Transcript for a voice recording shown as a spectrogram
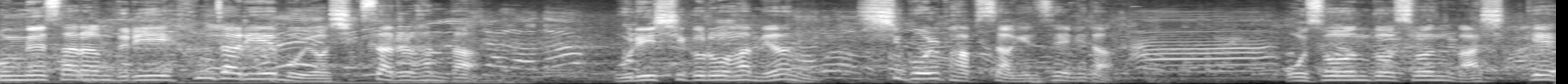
동네 사람들이 한 자리에 모여 식사를 한다. 우리식으로 하면 시골 밥상인 셈이다. 오손도손 맛있게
